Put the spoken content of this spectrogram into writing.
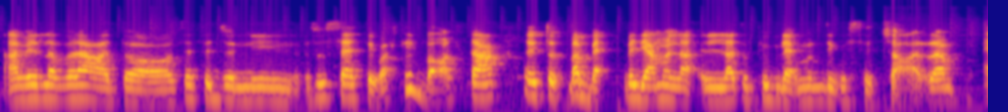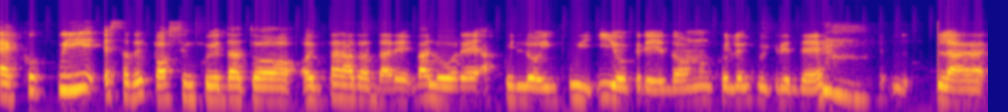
aver lavorato sette giorni su sette qualche volta, ho detto vabbè, vediamo il, il lato più glamour di queste char. Ecco, qui è stato il posto in cui ho, dato, ho imparato a dare valore a quello in cui io credo, non quello in cui crede la,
